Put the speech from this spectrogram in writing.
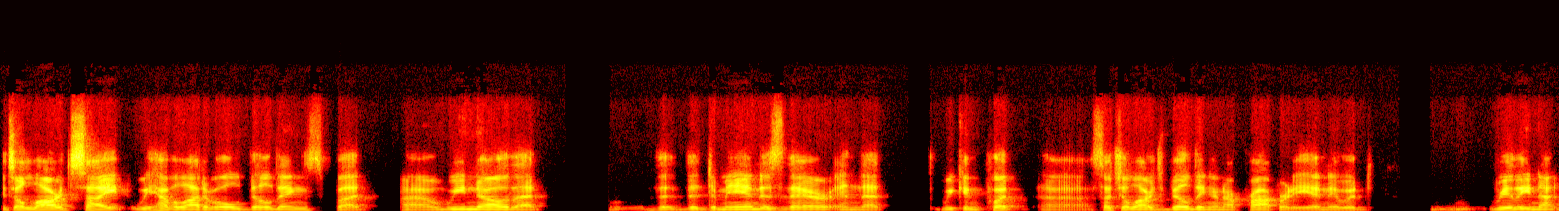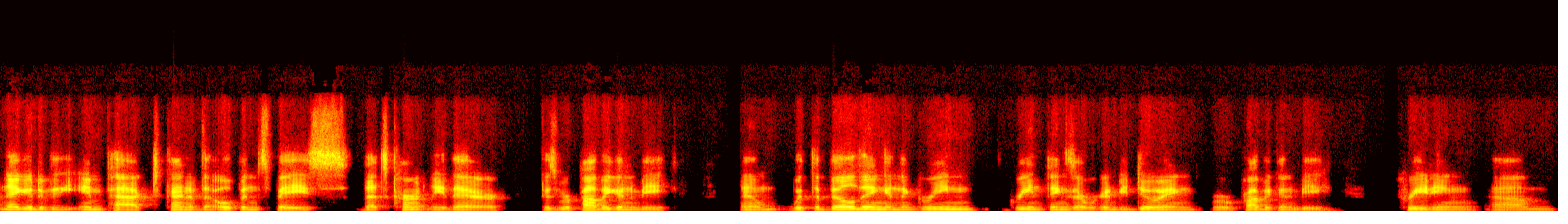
it's a large site. We have a lot of old buildings, but uh, we know that the the demand is there and that we can put uh, such a large building in our property and it would really not negatively impact kind of the open space that's currently there because we're probably going to be and with the building and the green green things that we're going to be doing we're probably going to be creating um,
